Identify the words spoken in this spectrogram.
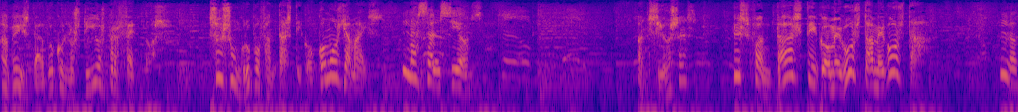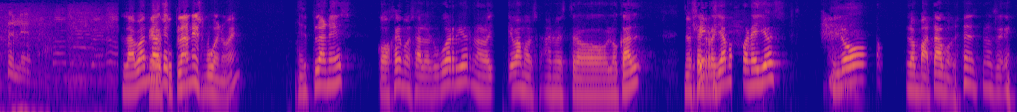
Habéis dado con los tíos perfectos. Sois un grupo fantástico. ¿Cómo os llamáis? Las ansiosas. ¿Ansiosas? Es fantástico. Me gusta, me gusta. Lo celebro. La banda Pero que su plan es bueno, ¿eh? el plan es cogemos a los Warriors, nos los llevamos a nuestro local, nos ¿Qué? enrollamos con ellos y luego los matamos. no sé.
